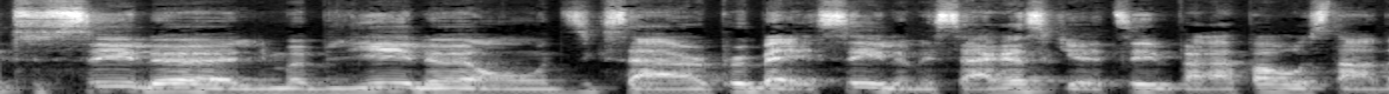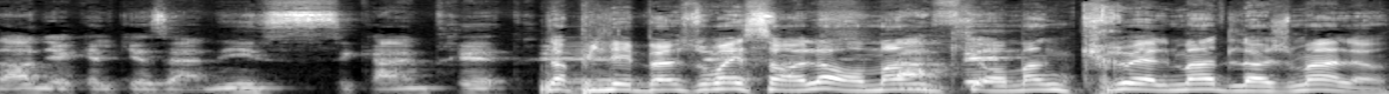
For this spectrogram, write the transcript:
tu sais, l'immobilier, on dit que ça a un peu baissé, là, mais ça reste que, tu sais, par rapport aux standards d'il y a quelques années, c'est quand même très, Non, puis les besoins sont là. On manque, on manque cruellement de logements, là.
